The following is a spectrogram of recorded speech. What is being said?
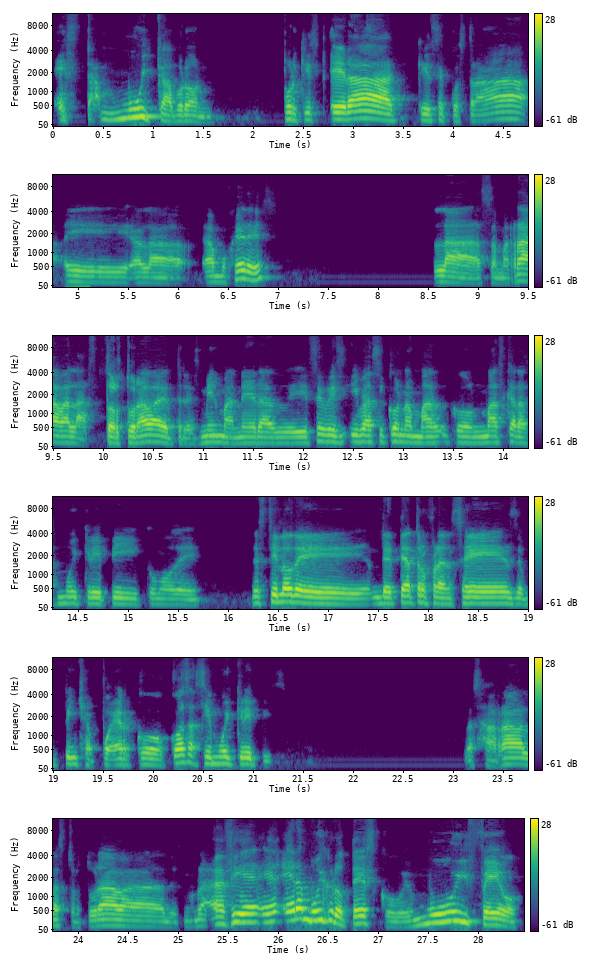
está muy cabrón. Porque era que secuestraba eh, a, la- a mujeres, las amarraba, las torturaba de tres mil maneras, güey. Ese iba así con, con máscaras muy creepy, como de, de estilo de, de teatro francés, de un pinche puerco, cosas así muy creepy. Las agarraba, las torturaba, desmembraba. Así, e- era muy grotesco, muy feo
